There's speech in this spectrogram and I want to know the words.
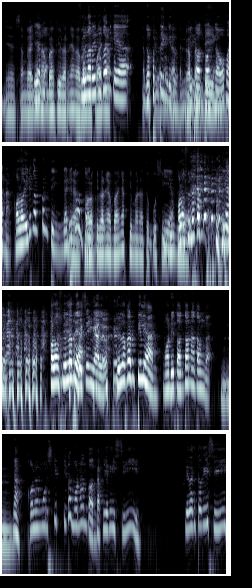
ya seenggaknya Iya nggak? nambah fillernya nggak filler banyak itu kan kayak Tapi gak penting gitu nggak penting. ditonton penting. nggak apa nah kalau ini kan penting gak Ya, ditonton kalau fillernya banyak gimana tuh pusing iya juga kalau ya. filler kan iya kalau filler ya Pusing nggak lo? filler kan pilihan mau ditonton atau enggak Mm-mm. nah kalau yang mau di skip kita mau nonton Tapi risih. Filler tuh risih.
